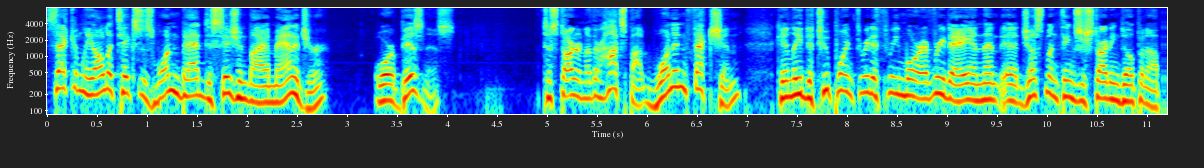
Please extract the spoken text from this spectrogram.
Secondly, all it takes is one bad decision by a manager or a business to start another hotspot. One infection can lead to 2.3 to 3 more every day, and then uh, just when things are starting to open up,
